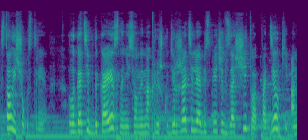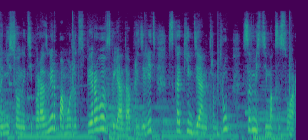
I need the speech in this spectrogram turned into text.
стал еще быстрее. Логотип ДКС, нанесенный на крышку держателя, обеспечит защиту от подделки, а нанесенный типоразмер поможет с первого взгляда определить, с каким диаметром труб совместим аксессуар.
